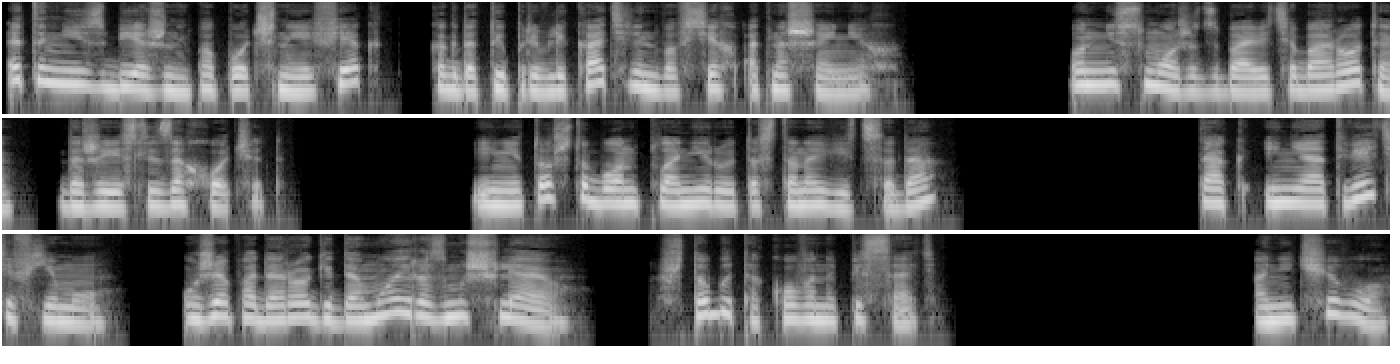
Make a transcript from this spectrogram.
это неизбежный побочный эффект, когда ты привлекателен во всех отношениях. Он не сможет сбавить обороты, даже если захочет. И не то, чтобы он планирует остановиться, да? Так и не ответив ему, уже по дороге домой размышляю, что бы такого написать. А ничего.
